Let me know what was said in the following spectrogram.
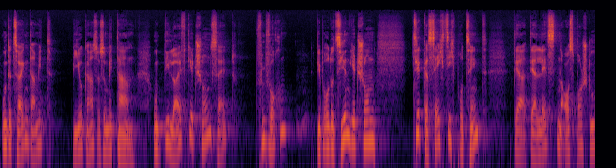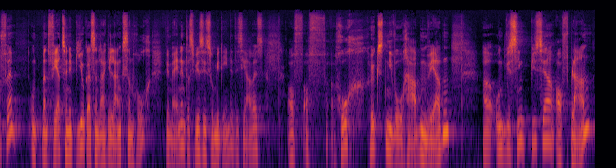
und erzeugen damit Biogas, also Methan. Und die läuft jetzt schon seit fünf Wochen. Wir produzieren jetzt schon circa 60 Prozent der, der letzten Ausbaustufe und man fährt so eine Biogasanlage langsam hoch. Wir meinen, dass wir sie so mit Ende des Jahres auf, auf hoch, Höchstniveau haben werden. Äh, und wir sind bisher auf Plan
